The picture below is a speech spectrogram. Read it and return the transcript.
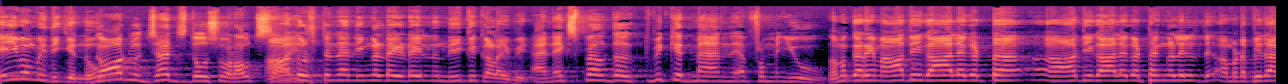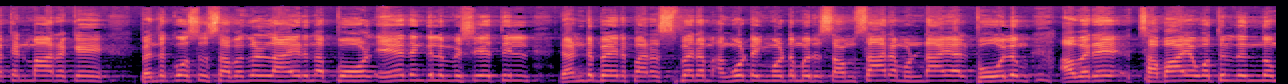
ദൈവം വിധിക്കുന്നു. God will judge those who are outside ആ ദുഷ്ടനെ നിങ്ങളുടെ ഇടയിൽ നിന്ന് നീക്കി കളയുവിൻ and expel the wicked man from you നമുക്കറിയാം ആദ്യ കാലഘട്ട നമ്മുടെ പിതാക്കന്മാരൊക്കെ പെന്തക്കോസ് സഭകളിലായിരുന്നപ്പോൾ ഏതെങ്കിലും വിഷയത്തിൽ രണ്ടുപേർ പരസ്പരം അങ്ങോട്ടും ഇങ്ങോട്ടും ഒരു സംസാരം ഉണ്ടായാൽ പോലും അവരെ സഭായോഗത്തിൽ നിന്നും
